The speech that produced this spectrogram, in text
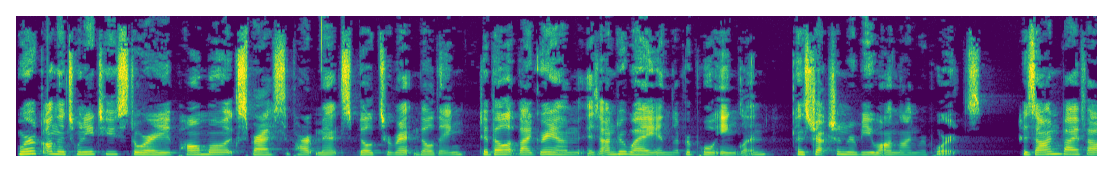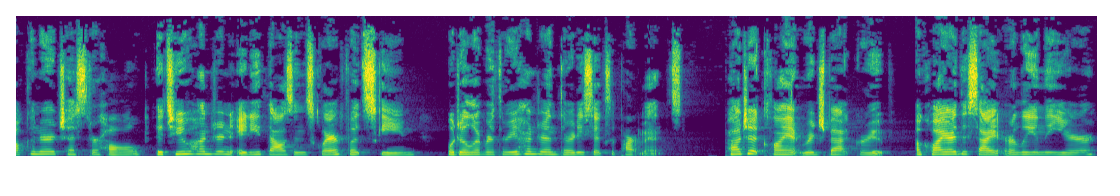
Work on the 22 story Pall Mall Express apartments built to rent building, developed by Graham, is underway in Liverpool, England, Construction Review Online reports. Designed by Falconer Chester Hall, the 280,000 square foot scheme will deliver 336 apartments. Project client Ridgeback Group acquired the site early in the year,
